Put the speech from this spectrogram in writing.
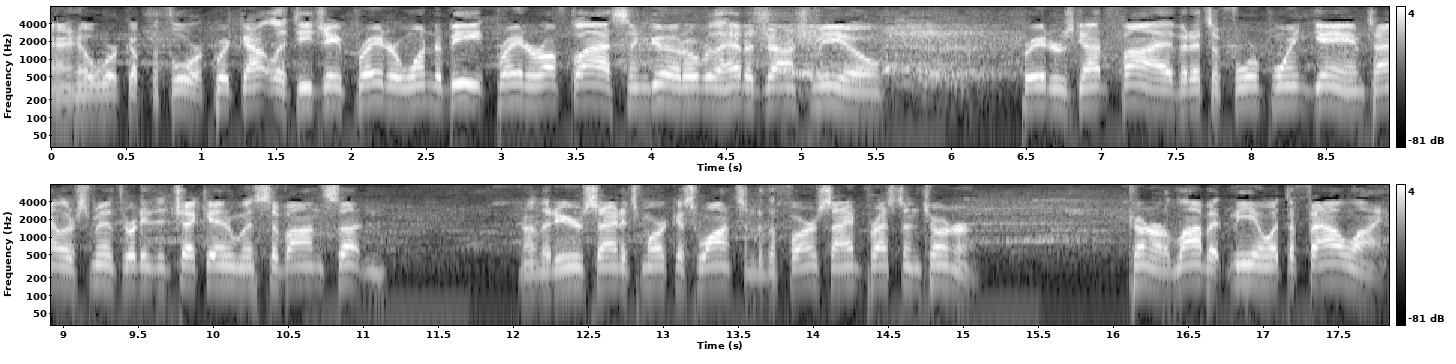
And he'll work up the floor. Quick outlet. DJ Prater, one to beat. Prater off glass and good over the head of Josh Mio. Prater's got five, and it's a four point game. Tyler Smith ready to check in with Savon Sutton. And on the near side, it's Marcus Watson. To the far side, Preston Turner. Turner lob it. Mio at the foul line.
